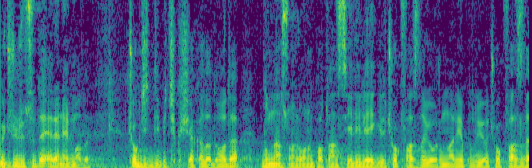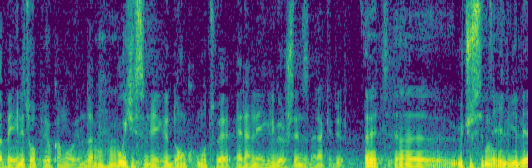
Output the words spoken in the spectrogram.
Üçüncüsü de Eren Elmalı. Çok ciddi bir çıkış yakaladı o da. Bundan sonra onun potansiyeliyle ilgili çok fazla yorumlar yapılıyor. Çok fazla beğeni topluyor kamuoyunda. Bu üç isimle ilgili Donk, Umut ve Eren'le ilgili görüşlerinizi merak ediyorum. Evet, e, üç isimle ilgili e,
